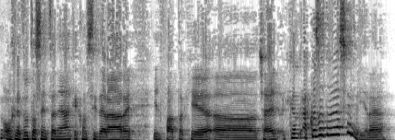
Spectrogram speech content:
Oltretutto senza neanche considerare il fatto che... eh, cioè, che- a cosa doveva servire?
